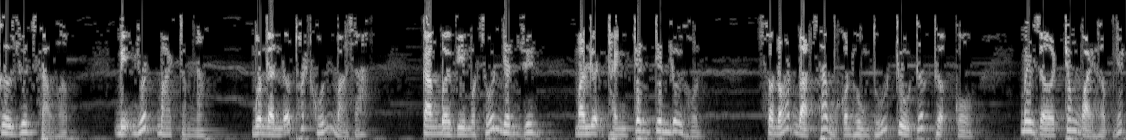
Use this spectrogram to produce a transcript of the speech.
cơ duyên xảo hợp, Bị nhốt 300 năm, Một lần nữa thoát khốn mà ra. Càng bởi vì một số nhân duyên Mà luyện thành chân tiên lôi hồn, Sau đó đoạt xác một con hung thú trù tước thượng cổ, Bây giờ trong ngoài hợp nhất.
